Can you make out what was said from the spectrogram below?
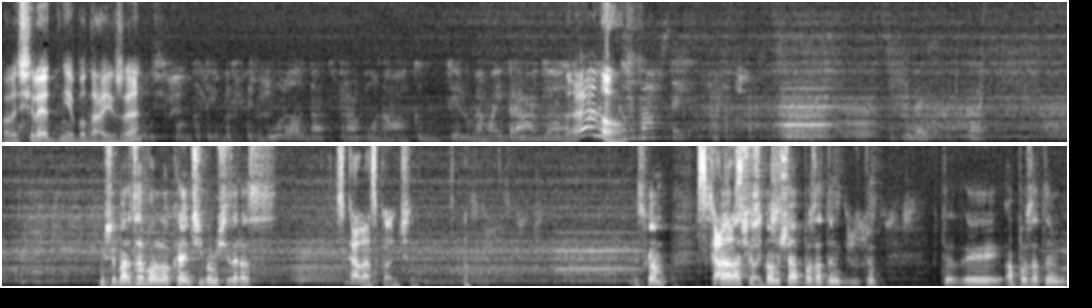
ale średnie bodajże. E, no, Muszę bardzo wolno kręcić, bo mi się zaraz... skala skończy. Słucham? Skala Skala się skończy. skończy, a poza tym... Tu, a poza tym...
